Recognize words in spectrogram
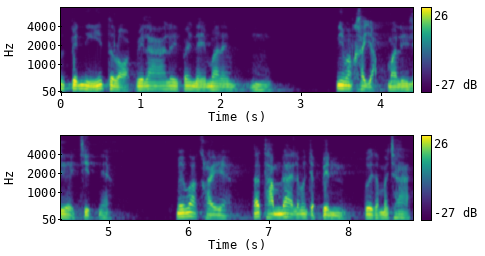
มันเป็นอย่างนี้ตลอดเวลาเลยไปไหนมาไหนนี่มันขยับมาเรื่อยๆจิตเนี่ย ไม่ว่าใครอะ ถ้าทำได้แล้วมันจะเป็นโดยธรรมชาติ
